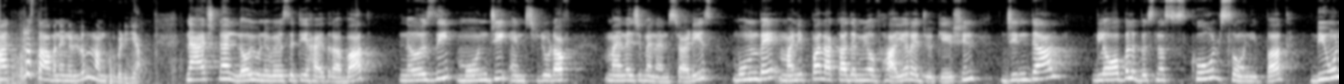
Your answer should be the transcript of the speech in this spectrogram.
മറ്റു സ്ഥാപനങ്ങളിലും നമുക്ക് പഠിക്കാം. National law university Hyderabad Narsee Monjee institute of management and studies Mumbai Manipal academy of higher education Jindal global business school Sonipat Doon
